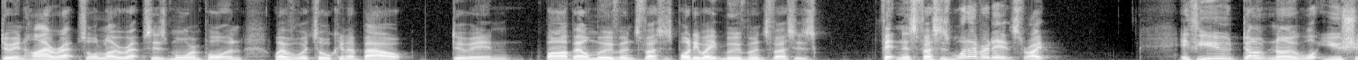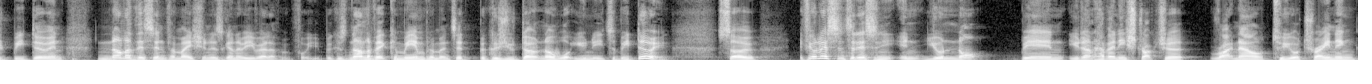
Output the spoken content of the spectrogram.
doing higher reps or low reps is more important, whether we're talking about doing barbell movements versus bodyweight movements versus fitness versus whatever it is, right? If you don't know what you should be doing, none of this information is going to be relevant for you because none of it can be implemented because you don't know what you need to be doing. So, if you're listening to this and you're not being, you don't have any structure right now to your training,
